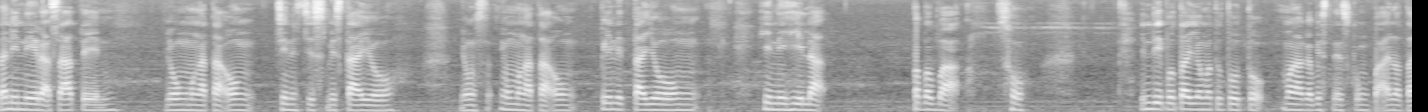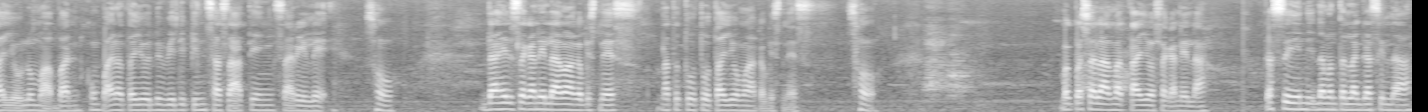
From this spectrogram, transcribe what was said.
naninira sa atin, yung mga taong chinisismis tayo, yung, yung mga taong pilit tayong hinihila pababa. So, hindi po tayo matututo mga ka-business kung paano tayo lumaban, kung paano tayo dumidipinsa sa ating sarili. So, dahil sa kanila mga ka-business, natututo tayo mga ka-business. So, magpasalamat tayo sa kanila. Kasi hindi naman talaga sila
